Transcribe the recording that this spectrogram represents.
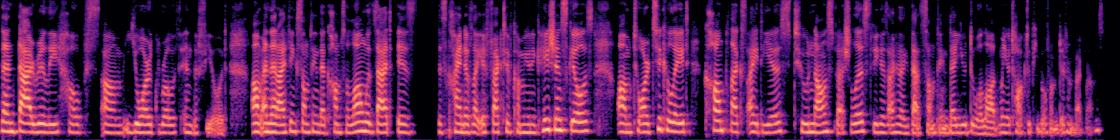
then that really helps um, your growth in the field um, and then i think something that comes along with that is this kind of like effective communication skills um, to articulate complex ideas to non-specialists because I feel like that's something that you do a lot when you talk to people from different backgrounds.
